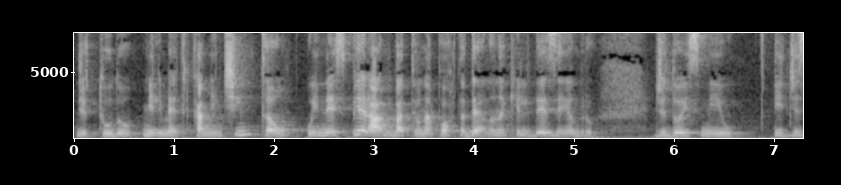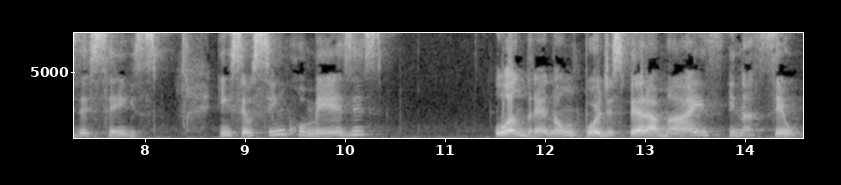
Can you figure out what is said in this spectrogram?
de tudo milimetricamente. Então, o inesperado bateu na porta dela naquele dezembro de 2016. Em seus cinco meses, o André não pôde esperar mais e nasceu.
